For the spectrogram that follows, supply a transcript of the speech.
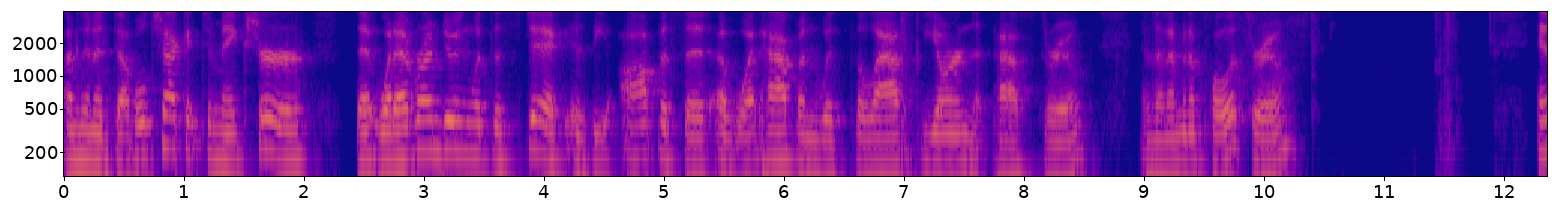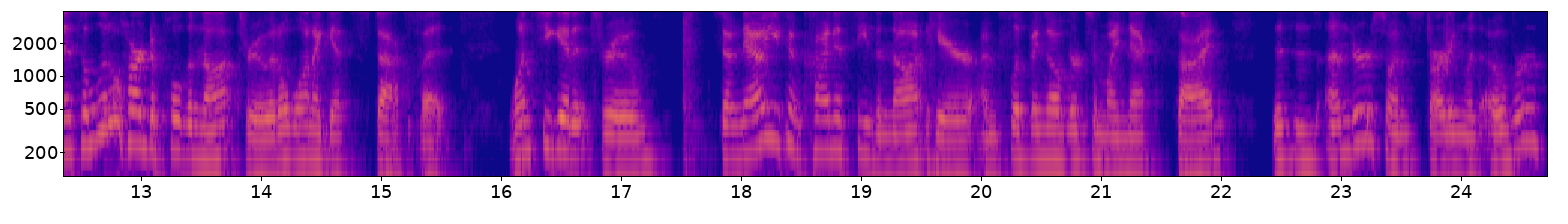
I'm going to double check it to make sure that whatever I'm doing with the stick is the opposite of what happened with the last yarn that passed through. And then I'm going to pull it through. And it's a little hard to pull the knot through. It'll want to get stuck, but once you get it through, so now you can kind of see the knot here. I'm flipping over to my next side. This is under, so I'm starting with over.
